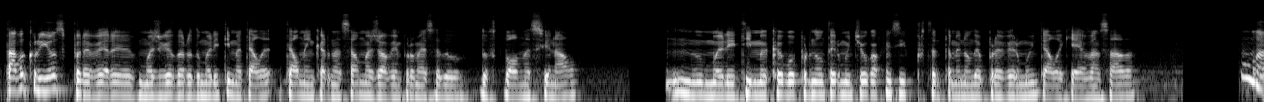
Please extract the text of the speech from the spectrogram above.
Estava curioso para ver eh, uma jogadora do Marítimo, a Tel- a Telma Encarnação, uma jovem promessa do, do futebol nacional. O Marítimo acabou por não ter muito jogo ofensivo, portanto também não deu para ver muito, ela que é avançada. Uma,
